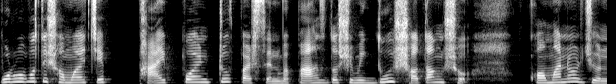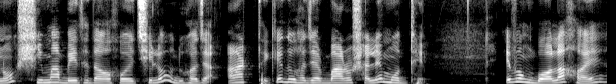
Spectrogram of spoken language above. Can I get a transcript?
পূর্ববর্তী সময়ের চেয়ে ফাইভ পয়েন্ট টু পার্সেন্ট বা পাঁচ দশমিক দুই শতাংশ কমানোর জন্য সীমা বেঁধে দেওয়া হয়েছিল দু থেকে দু হাজার বারো সালের মধ্যে। এবং বলা হয়,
